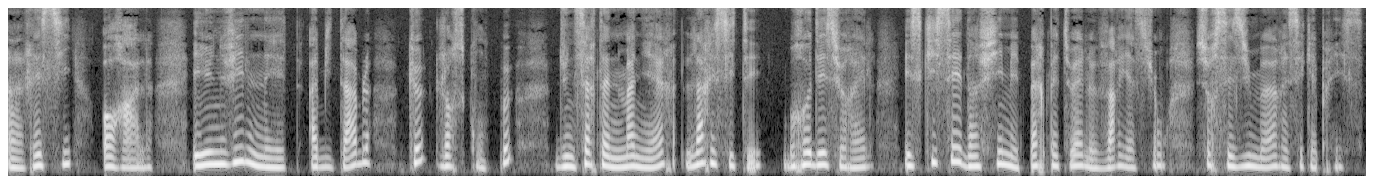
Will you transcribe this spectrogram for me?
un, récit oral. Et une ville n'est habitable que lorsqu'on peut, d'une certaine manière, la réciter, broder sur elle, esquisser d'infimes et perpétuelles variations sur ses humeurs et ses caprices.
